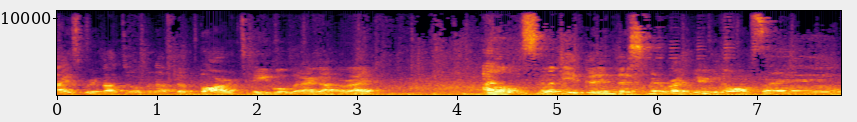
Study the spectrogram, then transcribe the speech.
Guys, we're about to open up the bar table that I got, all right? I hope this is gonna be a good investment right here, you know what I'm saying?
